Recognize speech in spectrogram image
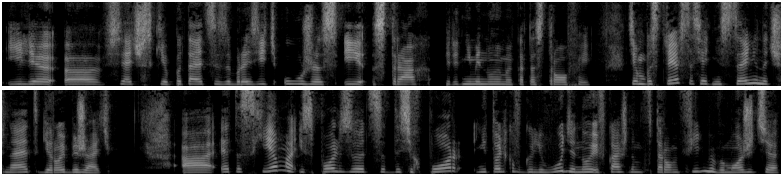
или э, всячески пытается изобразить ужас и страх перед неминуемой катастрофой, тем быстрее в соседней сцене начинает герой бежать. А эта схема используется до сих пор не только в Голливуде, но и в каждом втором фильме вы можете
